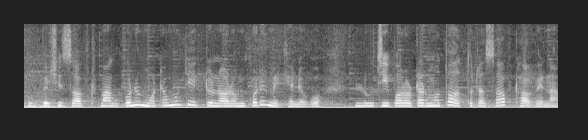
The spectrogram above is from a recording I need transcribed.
খুব বেশি সফট মাখবো না। মোটামুটি একটু নরম করে মেখে নেব। লুচি পরোটার মতো অতটা সফট হবে না।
